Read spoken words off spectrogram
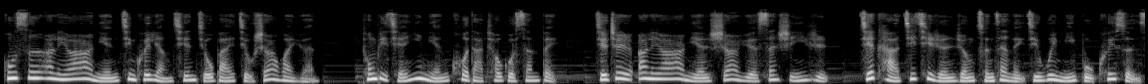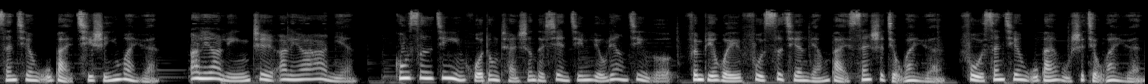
公司二零二二年净亏两千九百九十二万元，同比前一年扩大超过三倍。截至二零二二年十二月三十一日。杰卡机器人仍存在累计未弥补亏损三千五百七十一万元。二零二零至二零二二年，公司经营活动产生的现金流量净额分别为负四千两百三十九万元、负三千五百五十九万元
